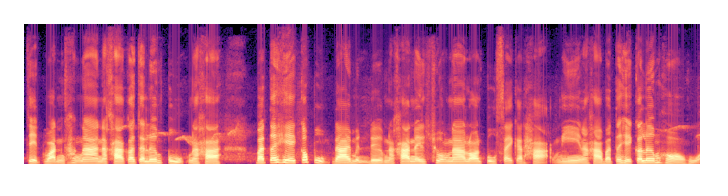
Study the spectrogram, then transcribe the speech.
7 วันข้างหน้านะคะ ก็จะเริ่มปลูกนะคะ บัตเตอร์เฮดก็ปลูกได้เหมือนเดิมนะคะ ในช่วงหน้าร้อนปลูกใส่กระถางนี่นะคะ บัตเตอร์เฮดก็เริ่มห่อหัว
